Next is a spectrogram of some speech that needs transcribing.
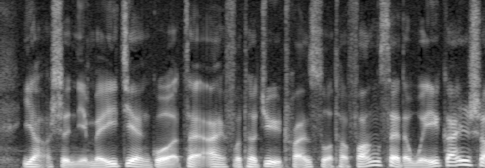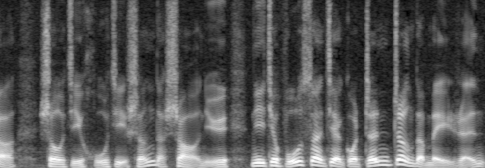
要是你没见过在艾弗特巨船索特方塞的桅杆上收集胡寄生的少女，你就不算见过真正的美人。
